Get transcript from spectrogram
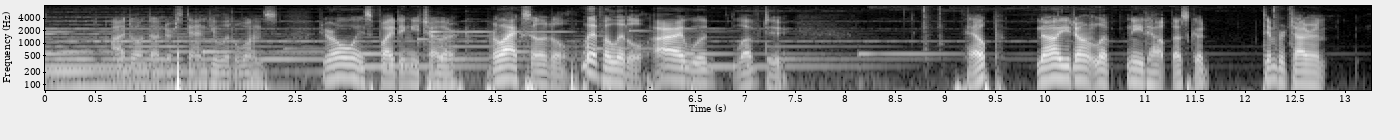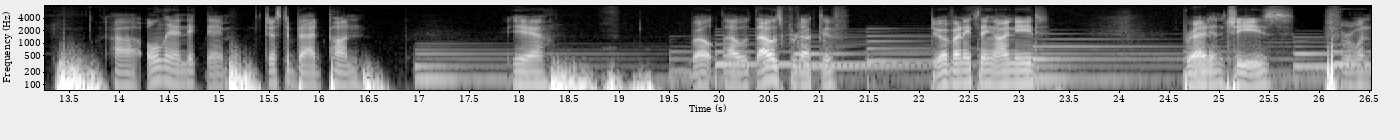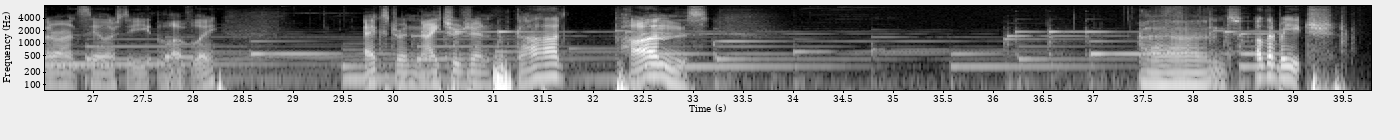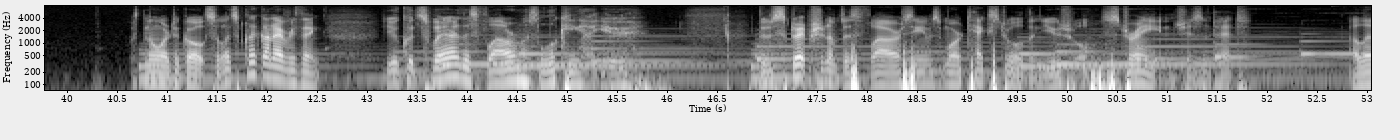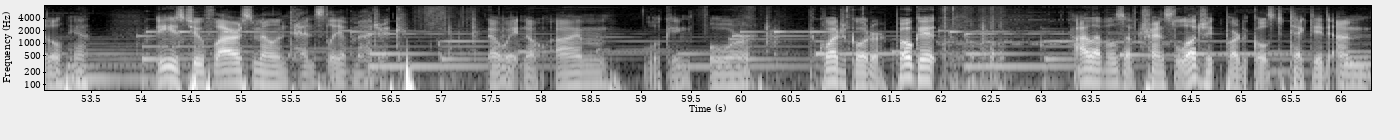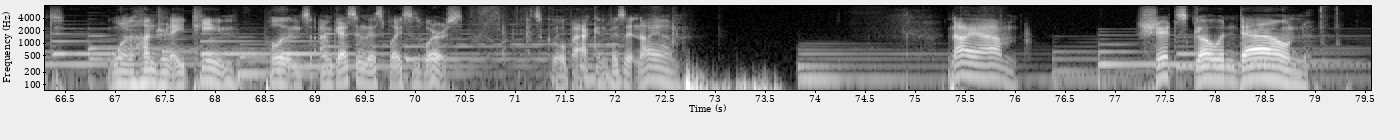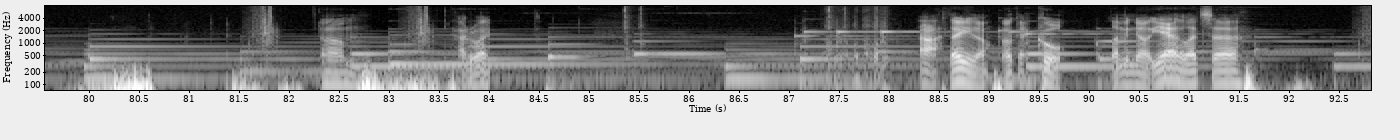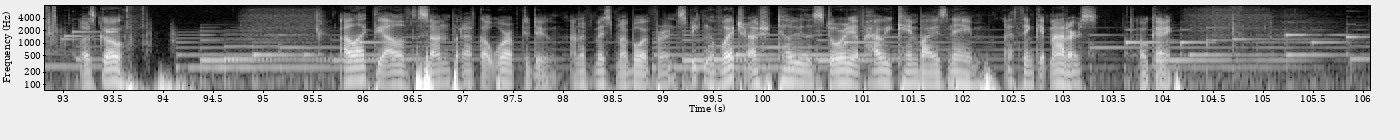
I don't understand you little ones. You're always fighting each other. Relax a little. Live a little. I would love to. Help? No, you don't need help. That's good. Timber Tyrant. Uh, only a nickname. Just a bad pun. Yeah. Well, that was that was productive. Do you have anything I need? Bread and cheese for when there aren't sailors to eat. Lovely. Extra nitrogen. God, puns. And other beach with nowhere to go. So let's click on everything. You could swear this flower was looking at you. The description of this flower seems more textual than usual. Strange, isn't it? A little, yeah. These two flowers smell intensely of magic. Oh wait, no. I'm looking for the quadricorder. Poke it! High levels of translogic particles detected and 118 pollutants. I'm guessing this place is worse. Let's go back and visit Niamh. Niamh! Shit's going down! Um, how do I... Ah, there you go. Okay, cool. Let me know. Yeah, let's, uh... Let's go. I like the Isle of the Sun, but I've got work to do, and I've missed my boyfriend. Speaking of which, I should tell you the story of how he came by his name. I think it matters. Okay.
